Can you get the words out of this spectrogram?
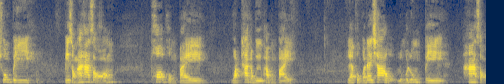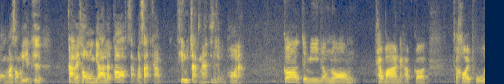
ช่วงปีปีสองห้าห้าสองพ่อผมไปวัดท่ากระบือพาผมไป แล้วผมก็ได้เช่าหลวงพ่อลุ่งปีห้าสองมาสองเหรียญคือกาไหลทองลงยาแล้วก็สามกษัตริย์ครับ ที่รู้จักนะ ที่รู้จักหลวงพ่อนะ ก็จะมีน้องๆแถวบ้านนะครับ ก็จะคอยพูด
